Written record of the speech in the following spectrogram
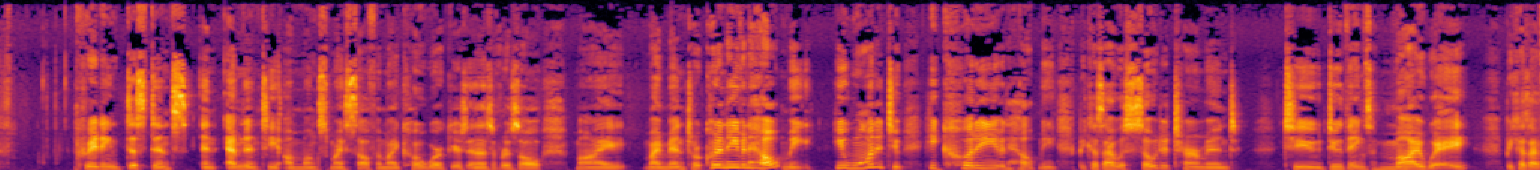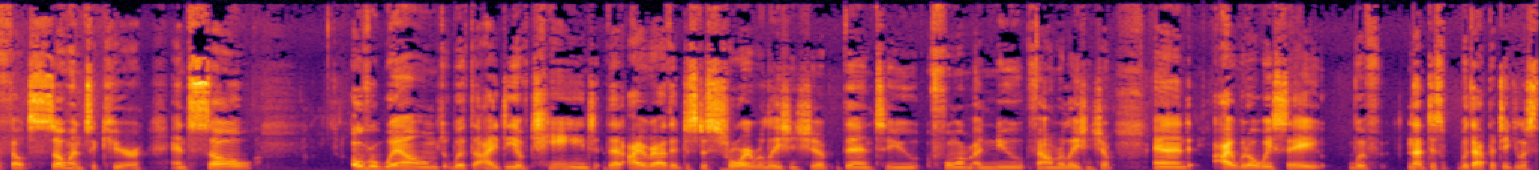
creating distance and enmity amongst myself and my coworkers and as a result my my mentor couldn't even help me he wanted to he couldn't even help me because i was so determined to do things my way because I felt so insecure and so overwhelmed with the idea of change that I rather just destroy a relationship than to form a new found relationship. And I would always say with not just with that particular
